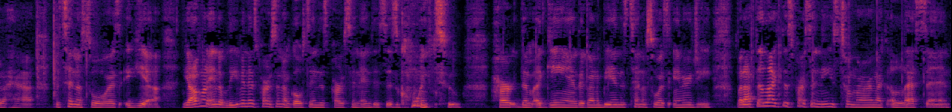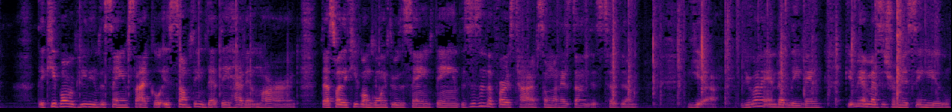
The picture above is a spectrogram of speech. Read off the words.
Do I have? The Ten of Swords. Yeah. Y'all going to end up leaving this person or ghosting this person. And this is going to hurt them again. They're going to be in this Ten of Swords energy. But I feel like this person needs to learn like a lesson. They keep on repeating the same cycle. It's something that they haven't learned. That's why they keep on going through the same thing. This isn't the first time someone has done this to them. Yeah, you're going to end up leaving. Give me a message for missing you.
